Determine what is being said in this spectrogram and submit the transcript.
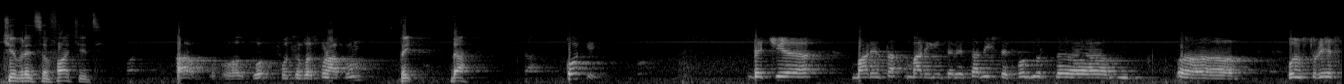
ce vreți să faceți? A, pot să vă spun acum? Păi, da. Ok. Deci, m-ar interesa niște fonduri să uh, construiesc,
